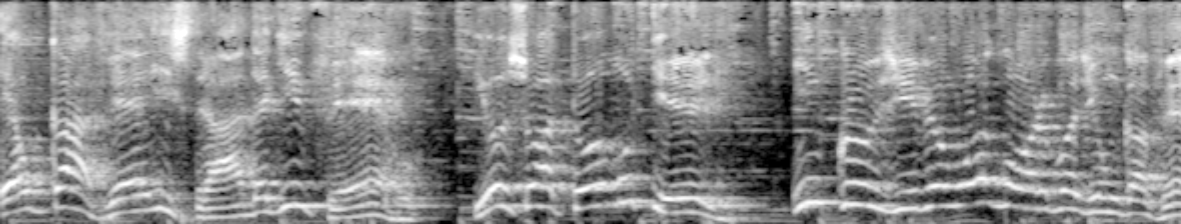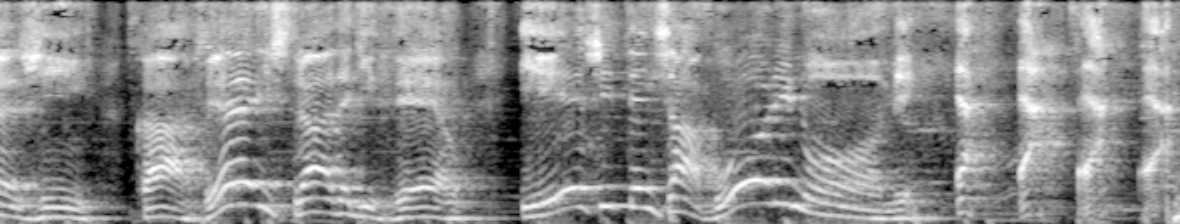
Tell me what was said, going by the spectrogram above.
é o café Estrada de Ferro. E eu só tomo dele. Inclusive eu vou agora fazer um cafezinho. Café Estrada de Ferro. Esse tem sabor e nome.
